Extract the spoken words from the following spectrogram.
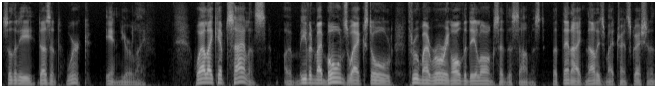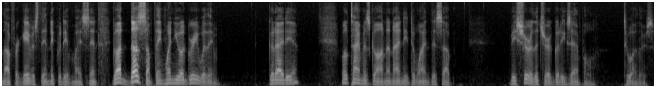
so that He doesn't work in your life. While I kept silence, um, even my bones waxed old through my roaring all the day long, said the psalmist. But then I acknowledged my transgression, and thou forgavest the iniquity of my sin. God does something when you agree with him. Good idea? Well, time is gone, and I need to wind this up. Be sure that you're a good example to others.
